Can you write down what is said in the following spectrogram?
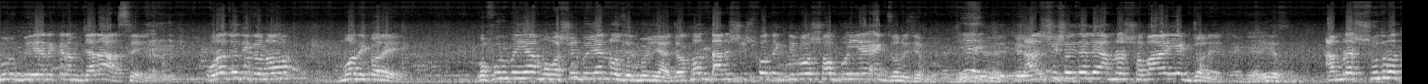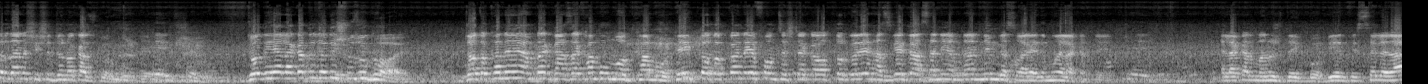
মুরব্বী যারা আছে ওরা যদি কোনো মনে করে গফুর ভুইয়া মোবাসির ভুইয়া, নজির ভুইয়া, যখন দানের শীষ প্রতীক দিব, সব ভুইয়া একজনে যাব। দানের শীষ হয়ে গেলে আমরা সবাই একজনের আমরা শুধুমাত্র দানের শীষের জন্য কাজ করব। যদি এলাকাতে যদি সুযোগ হয় যতক্ষণে আমরা গাঁজা খামু, মদ খামু, ঠিক ততক্ষণে পঞ্চাশ টাকা অত্তর করে হাজগে গাছ আনি আমরা নিম গাছ লাগাই দেবো এলাকাতে। এলাকার মানুষ দেখব বিএনপির ছেলেরা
